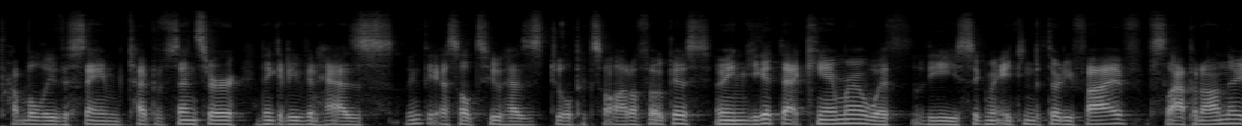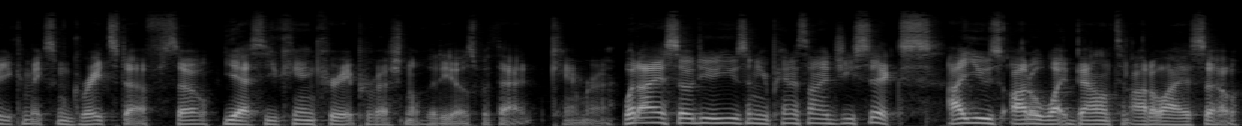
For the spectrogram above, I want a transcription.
probably the same type of sensor. I think it even has, I think the SL2 has dual pixel autofocus. I mean, you get that camera with the Sigma 18 to 35, slap it on there, you can make some great stuff. So, yes, you can create professional videos with that camera. What ISO do you use on your Panasonic G6? I use auto white balance and auto ISO.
